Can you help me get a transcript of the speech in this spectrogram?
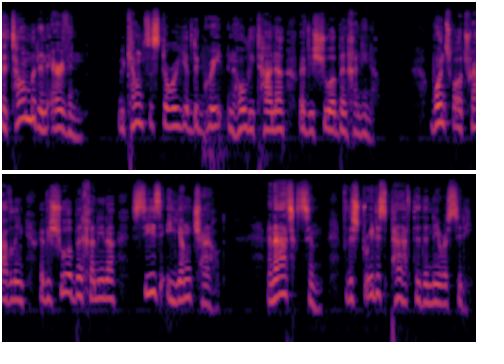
The Talmud in Eruvin recounts the story of the great and holy Tana Rav Yeshua ben Chanina. Once while traveling, Rav Yeshua ben Chanina sees a young child and asks him for the straightest path to the nearest city.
